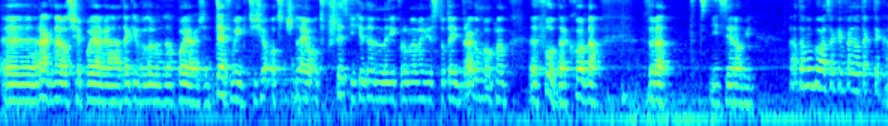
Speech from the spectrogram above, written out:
e, Ragnaros się pojawia, takim sposobem no, pojawia się Deathwing, ci się odcinają od wszystkich, jeden dla nich problemem jest tutaj Dragon Ball Clan, e, fu, Dark Horda, która nic nie robi. A to by była całkiem fajna taktyka.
